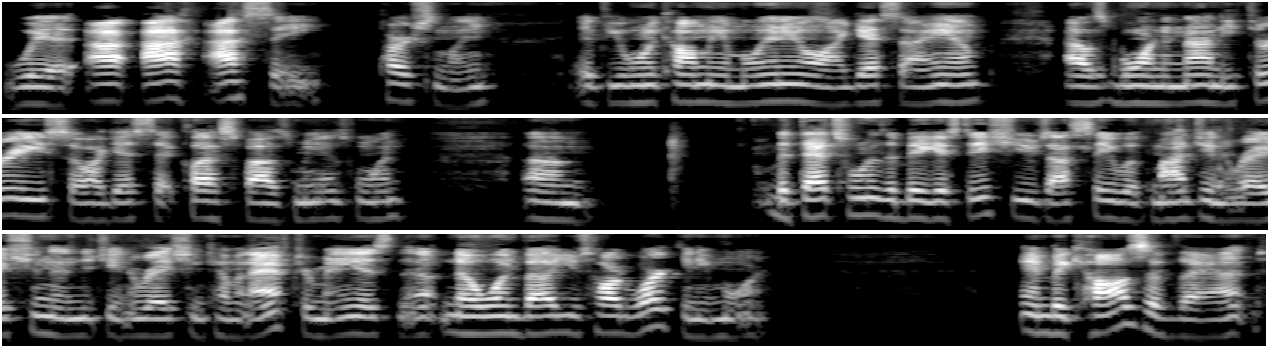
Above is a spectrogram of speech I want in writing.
with I I, I see personally If you want to call me a millennial, I guess I am. I was born in 93, so I guess that classifies me as one. Um, but that's one of the biggest issues I see with my generation and the generation coming after me is that no one values hard work anymore. And because of that,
